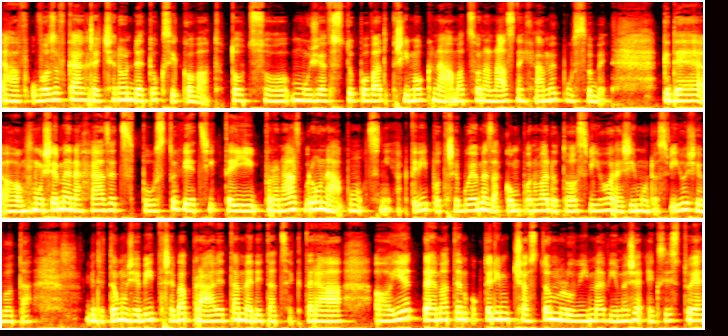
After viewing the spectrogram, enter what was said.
a v uvozovkách řečeno detoxikovat to, co může vstupovat přímo k nám a co na nás necháme působit přizpůsobit, kde můžeme nacházet spoustu věcí, které pro nás budou nápomocné a které potřebujeme zakomponovat do toho svého režimu, do svého života, kde to může být třeba právě ta meditace, která je tématem, o kterým často mluvíme, víme, že existuje,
